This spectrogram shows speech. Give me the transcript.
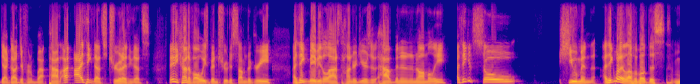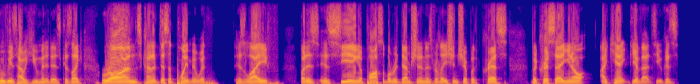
yeah got a different path. I I think that's true, and I think that's maybe kind of always been true to some degree. I think maybe the last hundred years have been an anomaly. I think it's so human. I think what I love about this movie is how human it is, because like Ron's kind of disappointment with his life, but his his seeing a possible redemption in his relationship with Chris, but Chris saying, you know, I can't give that to you because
